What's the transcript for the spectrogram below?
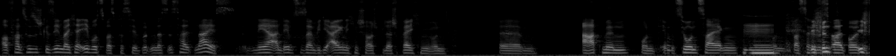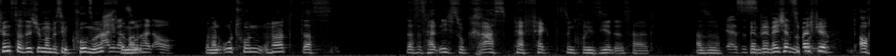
auf Französisch gesehen, weil ich ja eh wusste, was passieren wird. Und das ist halt nice, näher an dem zu sein, wie die eigentlichen Schauspieler sprechen und ähm, atmen und Emotionen zeigen und was der Ich Regisseur finde halt wollte. ich es tatsächlich immer ein bisschen komisch, wenn Animation man, halt auch. wenn man O-Ton hört, dass, dass es halt nicht so krass perfekt synchronisiert ist halt. Also, Ja, es ist wenn, wenn ich jetzt zum Beispiel auch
